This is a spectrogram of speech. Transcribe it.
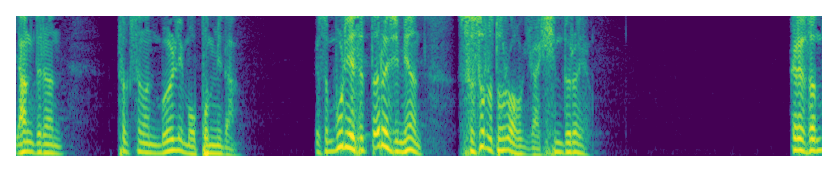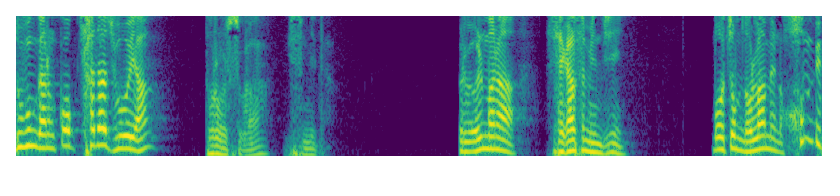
양들은 특성은 멀리 못 봅니다. 그래서 무리에서 떨어지면 스스로 돌아오기가 힘들어요. 그래서 누군가는 꼭 찾아주어야 돌아올 수가 있습니다. 그리고 얼마나 새가슴인지 뭐 좀 놀라면 혼비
